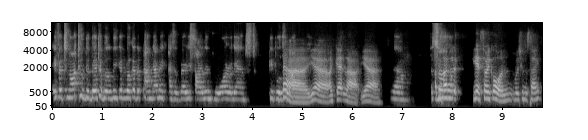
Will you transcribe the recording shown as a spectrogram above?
if it's not too debatable we can look at the pandemic as a very silent war against people's yeah lives. yeah i get that yeah yeah I so mean, look- yeah sorry go on what was you going to say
